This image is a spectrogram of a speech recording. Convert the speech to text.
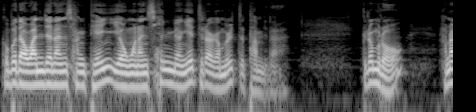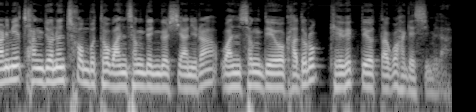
그보다 완전한 상태인 영원한 생명에 들어감을 뜻합니다. 그러므로 하나님의 창조는 처음부터 완성된 것이 아니라 완성되어 가도록 계획되었다고 하겠습니다.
